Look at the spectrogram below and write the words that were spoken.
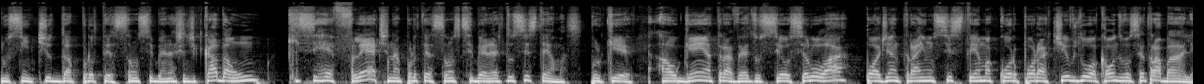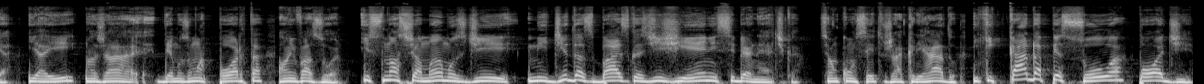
no sentido da proteção cibernética de cada um que se reflete na proteção cibernética dos sistemas. Porque alguém, através do seu celular, pode entrar em um sistema corporativo do local onde você trabalha. E aí nós já demos uma porta ao invasor. Isso nós chamamos de medidas básicas de higiene cibernética. Isso é um conceito já criado e que cada pessoa pode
